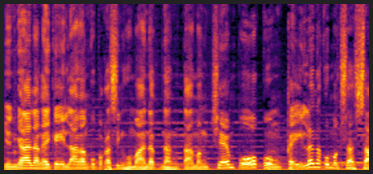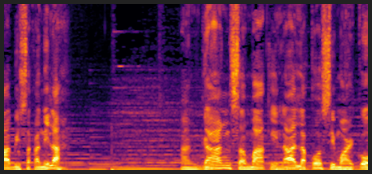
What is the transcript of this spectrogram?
Yun nga lang ay kailangan ko pa kasing humanap ng tamang tiyempo kung kailan ako magsasabi sa kanila. Hanggang sa makilala ko si Marco.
